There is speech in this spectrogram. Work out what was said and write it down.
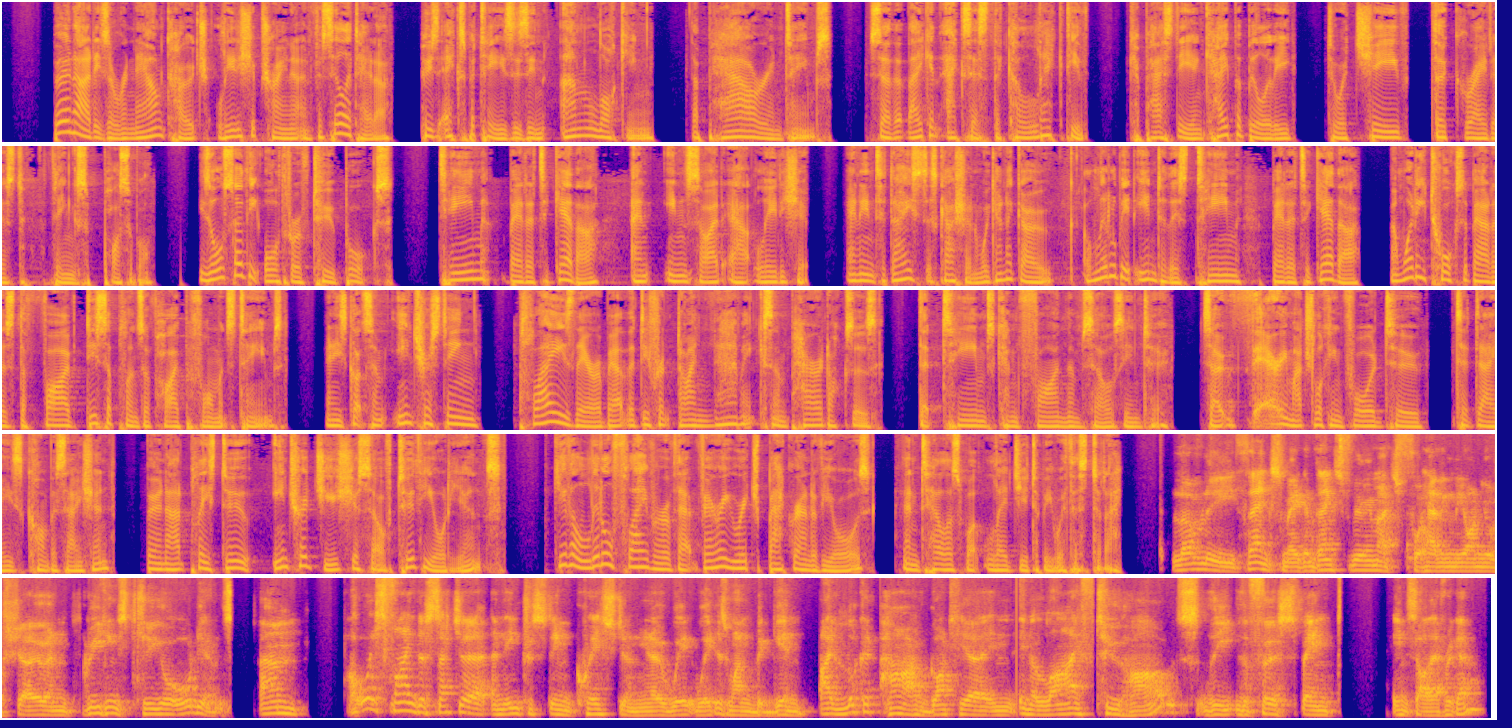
Bernard is a renowned coach, leadership trainer, and facilitator whose expertise is in unlocking the power in teams so that they can access the collective capacity and capability to achieve the greatest things possible. He's also the author of two books, Team Better Together and Inside Out Leadership. And in today's discussion, we're going to go a little bit into this team better together and what he talks about is the five disciplines of high performance teams. And he's got some interesting plays there about the different dynamics and paradoxes that teams can find themselves into. So, very much looking forward to today's conversation. Bernard, please do introduce yourself to the audience, give a little flavor of that very rich background of yours, and tell us what led you to be with us today. Lovely. Thanks, Megan. Thanks very much for having me on your show and greetings to your audience. Um, I always find this such a, an interesting question. You know, where, where does one begin? I look at how I've got here in, in a life two halves. The, the first spent in South Africa,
